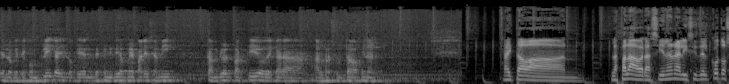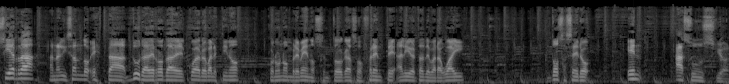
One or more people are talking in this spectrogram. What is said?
es lo que te complica y lo que en definitiva me parece a mí cambió el partido de cara al resultado final. Ahí estaban las palabras y el análisis del Coto Sierra analizando esta dura derrota del cuadro palestino con un hombre menos, en todo caso, frente a Libertad de Paraguay, 2 a 0 en Asunción.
